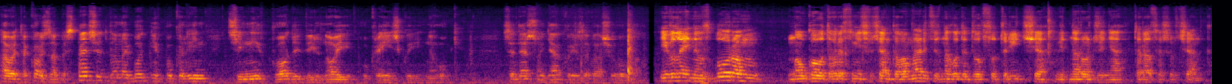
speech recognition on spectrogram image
але також забезпечить для майбутніх поколінь цінні плоди вільної української науки. Сердечно дякую за вашу увагу. Ювілейним збором наукового товариства імені Шевченка в Америці з нагоди 200-річчя від народження Тараса Шевченка.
